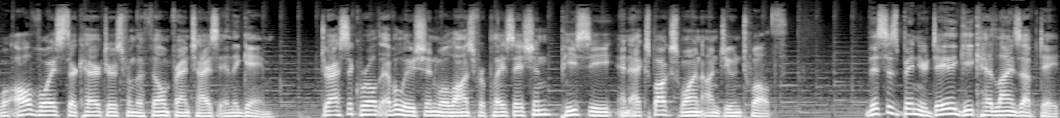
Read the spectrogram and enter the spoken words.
will all voice their characters from the film franchise in the game. Jurassic World Evolution will launch for PlayStation, PC, and Xbox One on June 12th. This has been your Daily Geek Headlines Update.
